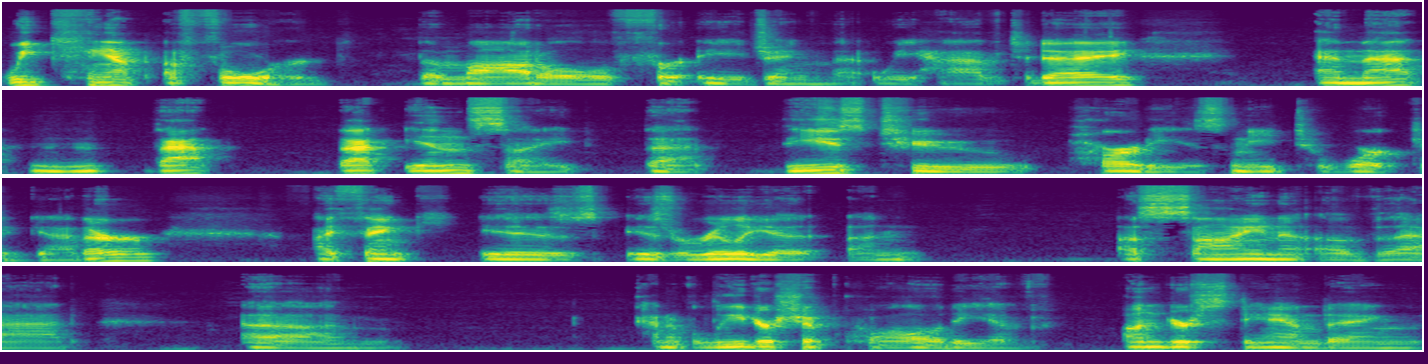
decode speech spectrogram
We can't afford the model for aging that we have today and that that that insight that these two parties need to work together i think is is really a a, a sign of that um, kind of leadership quality of understanding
